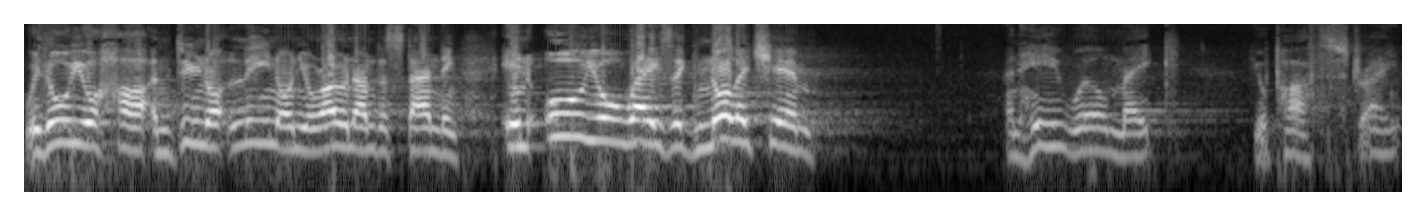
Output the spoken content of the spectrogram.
with all your heart and do not lean on your own understanding. In all your ways, acknowledge Him, and He will make your path straight.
